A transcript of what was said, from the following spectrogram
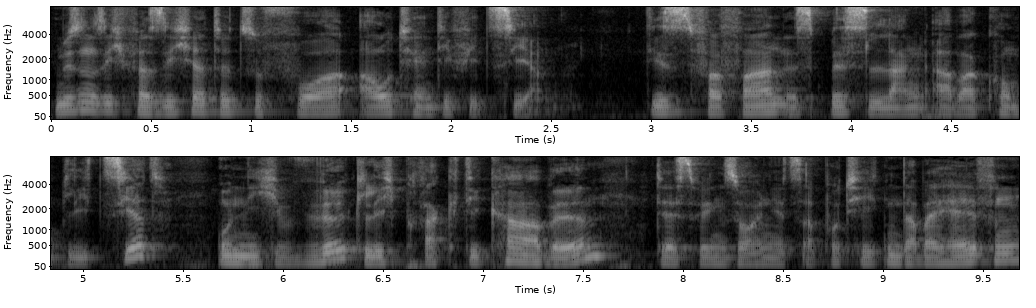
müssen sich Versicherte zuvor authentifizieren. Dieses Verfahren ist bislang aber kompliziert und nicht wirklich praktikabel. Deswegen sollen jetzt Apotheken dabei helfen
